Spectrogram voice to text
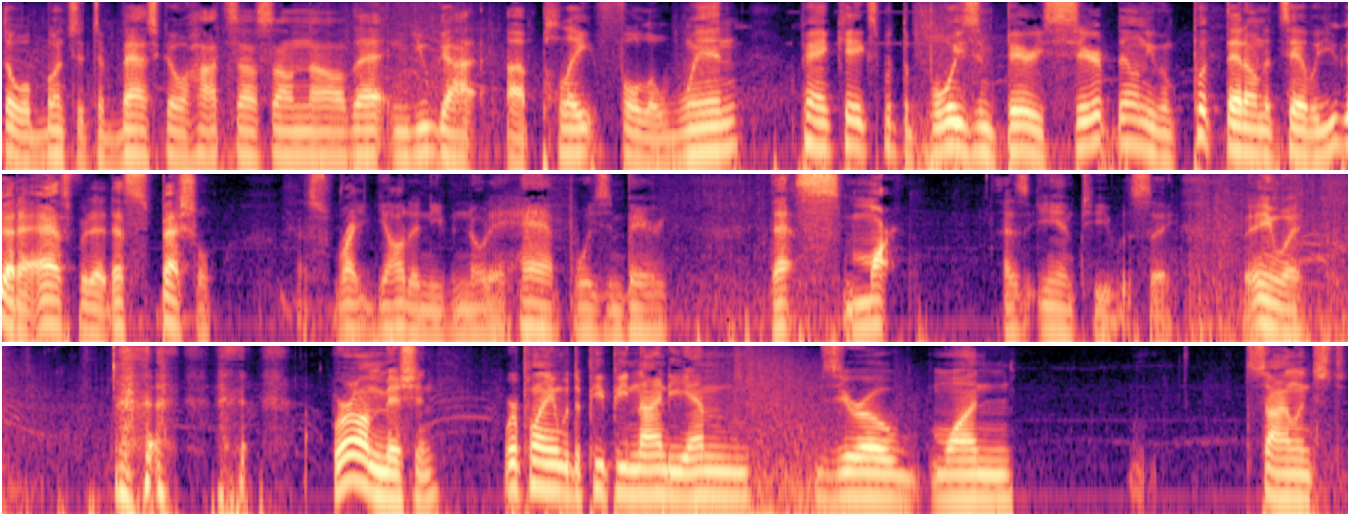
Throw a bunch of Tabasco hot sauce on all that, and you got a plate full of win pancakes with the boysenberry syrup. They don't even put that on the table. You gotta ask for that. That's special. That's right. Y'all didn't even know they had boysenberry. That's smart, as EMT would say. But anyway, we're on mission. We're playing with the PP90 M1 silenced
